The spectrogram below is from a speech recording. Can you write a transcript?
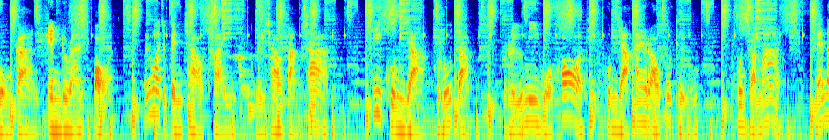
วงการ endurance sport ไม่ว่าจะเป็นชาวไทยหรือชาวต่างชาติ ที่คุณอยากรู้จัก หรือมีหัวข้อที่คุณอยากให้เราพูดถึง คุณสามารถแนะน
